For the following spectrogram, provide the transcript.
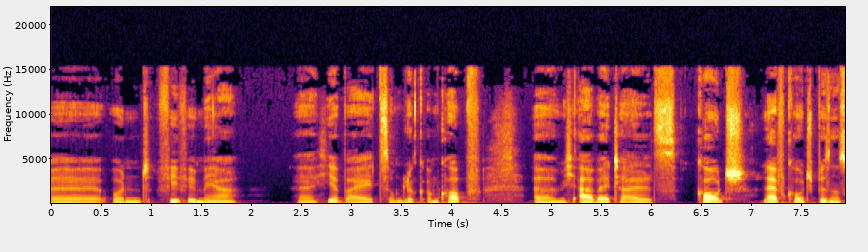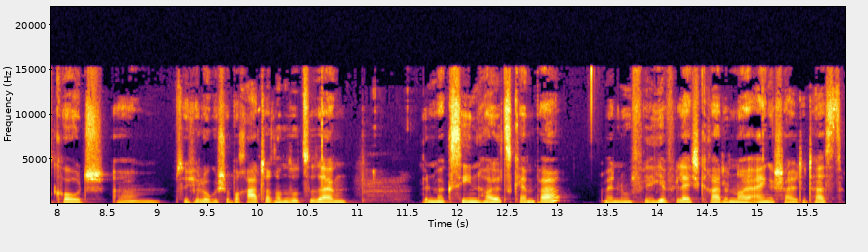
äh, und viel, viel mehr äh, hierbei zum Glück im Kopf. Ähm, ich arbeite als Coach, Life Coach, Business Coach, ähm, psychologische Beraterin sozusagen. Bin Maxine Holzkemper, wenn du hier vielleicht gerade neu eingeschaltet hast.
